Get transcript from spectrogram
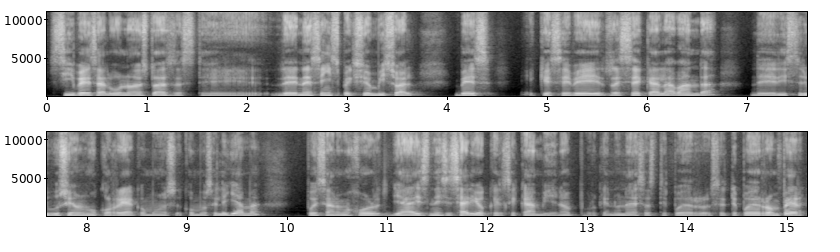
Si ves alguno de estas, este, de, en esa inspección visual, ves que se ve reseca la banda, de distribución o correa, como, como se le llama, pues a lo mejor ya es necesario que se cambie, ¿no? Porque en una de esas te puede, se te puede romper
